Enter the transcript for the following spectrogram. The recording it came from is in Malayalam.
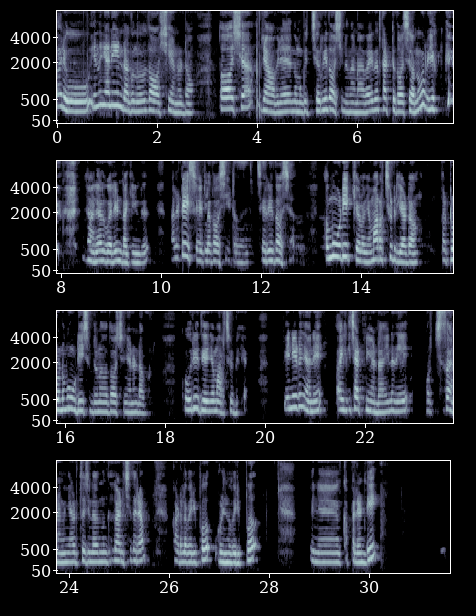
ഹലോ ഇന്ന് ഞാൻ ഈ ഉണ്ടാക്കുന്നത് ദോശയാണ് കേട്ടോ ദോശ രാവിലെ നമുക്ക് ചെറിയ ദോശ ഉണ്ടെന്നാണ്. അതായത് തട്ട് ദോശ എന്ന് പറയും. ഞാൻ അതുപോലെ ഉണ്ടാക്കിയിട്ടുണ്ട്. നല്ല ടേസ്റ്റ് ആയിട്ടുള്ള ദോശ ഇട്ടത് ചെറിയ ദോശ. അത് മൂടി വയ്ക്കുകയുള്ളൂ ഞാൻ മറച്ചിടില്ല കേട്ടോ തട്ടുകൊണ്ട് മൂടി വെച്ചിട്ടാണ് ദോശ ഞാൻ ഉണ്ടാക്കുള്ളൂ ഒരു ഇത് ഞാൻ മറച്ചിടില്ല പിന്നീട് ഞാൻ അതിലേക്ക് ചട്നി ഉണ്ട് അതിനതേ കുറച്ച് സാധനങ്ങൾ ഞാൻ എടുത്ത് വെച്ചിട്ടുണ്ട്. നിങ്ങൾക്ക് കാണിച്ചു തരാം. കടലപരിപ്പ് ഉഴുന്ന് ഉഴുന്നുപരിപ്പ് പിന്നെ കപ്പലണ്ടി.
